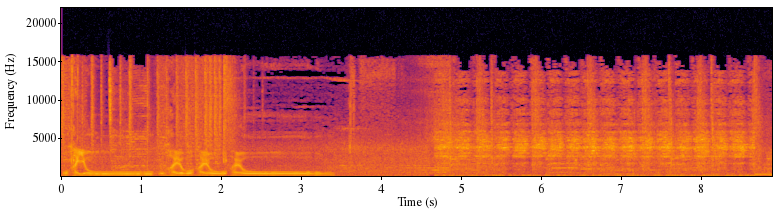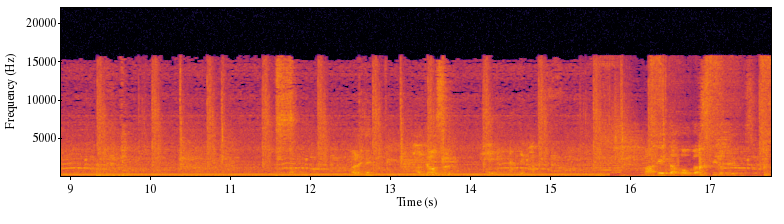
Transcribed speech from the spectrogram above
おはよう。おはよう。おはよう。おはようあれ合ってます。曲げた方がスピード出るんですよ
